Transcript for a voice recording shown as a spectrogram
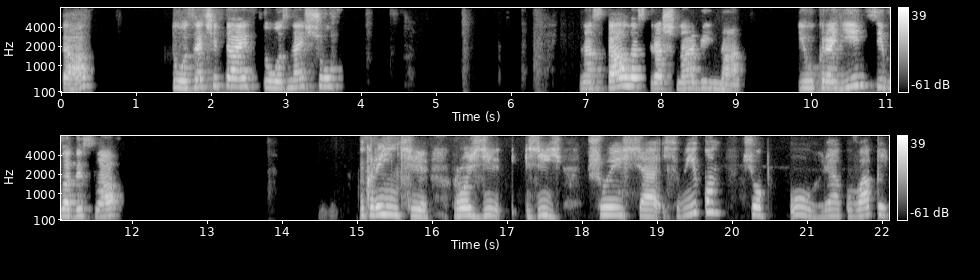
Так. Хто зачитає, хто знайшов? Настала страшна війна. І українці, Владислав, Українці розійшлися з віком, щоб урятувати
